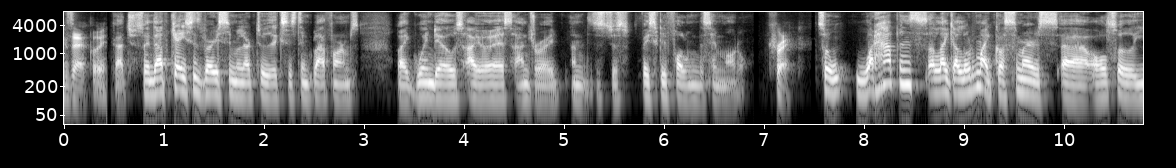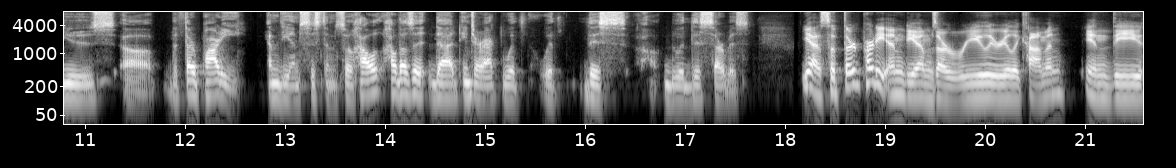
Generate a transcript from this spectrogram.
Exactly. Gotcha. So in that case, it's very similar to the existing platforms like Windows, iOS, Android, and it's just basically following the same model. Correct. So what happens, like a lot of my customers uh, also use uh, the third-party MDM system. So how, how does it that interact with, with, this, uh, with this service? Yeah, so third-party MDMs are really, really common in the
